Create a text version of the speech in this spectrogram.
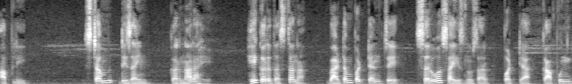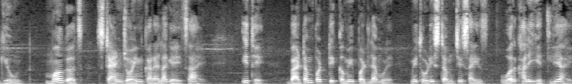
आपली स्टंप डिझाईन करणार आहे. हे करत असताना बॅटम पट्ट्यांचे सर्व साईजनुसार पट्ट्या कापून घेऊन मगच स्टँड जॉईन करायला घ्यायचा आहे. इथे बॅटम पट्टी कमी पडल्यामुळे मी थोडी स्टंपची साईज वर खाली घेतली आहे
